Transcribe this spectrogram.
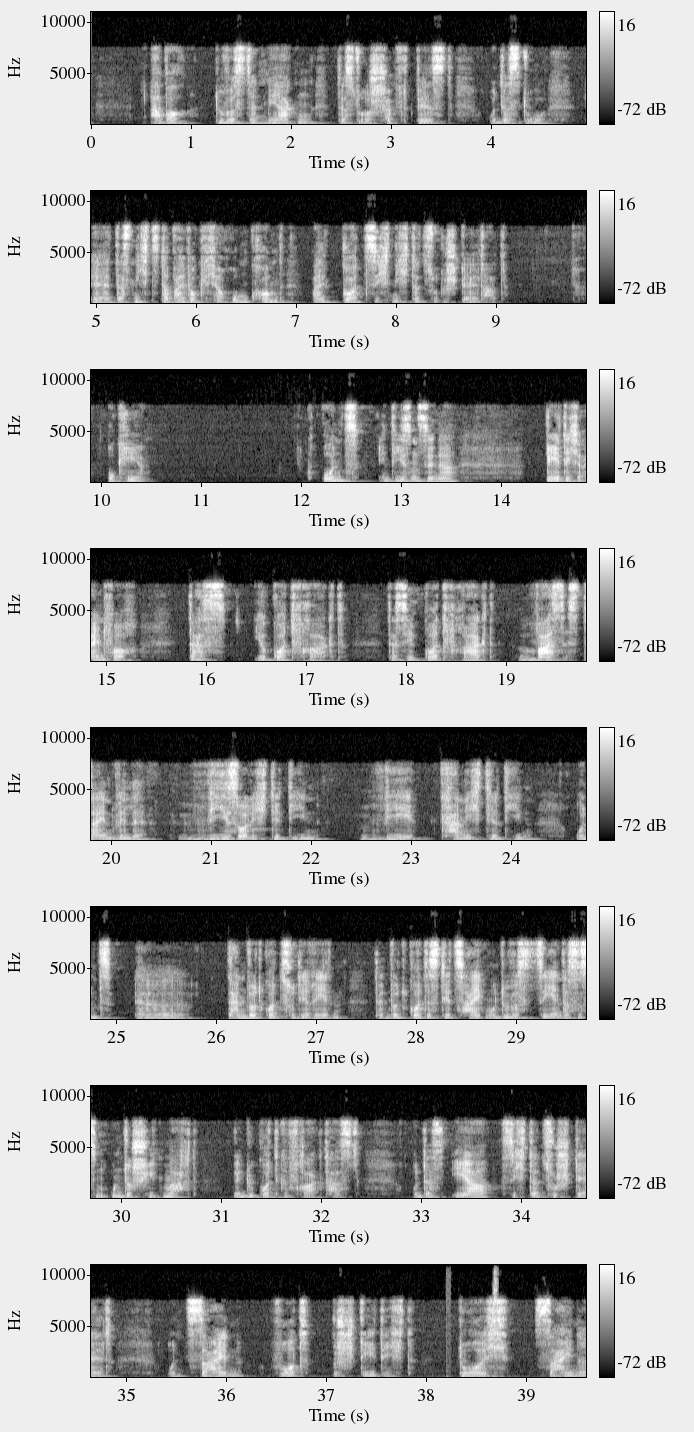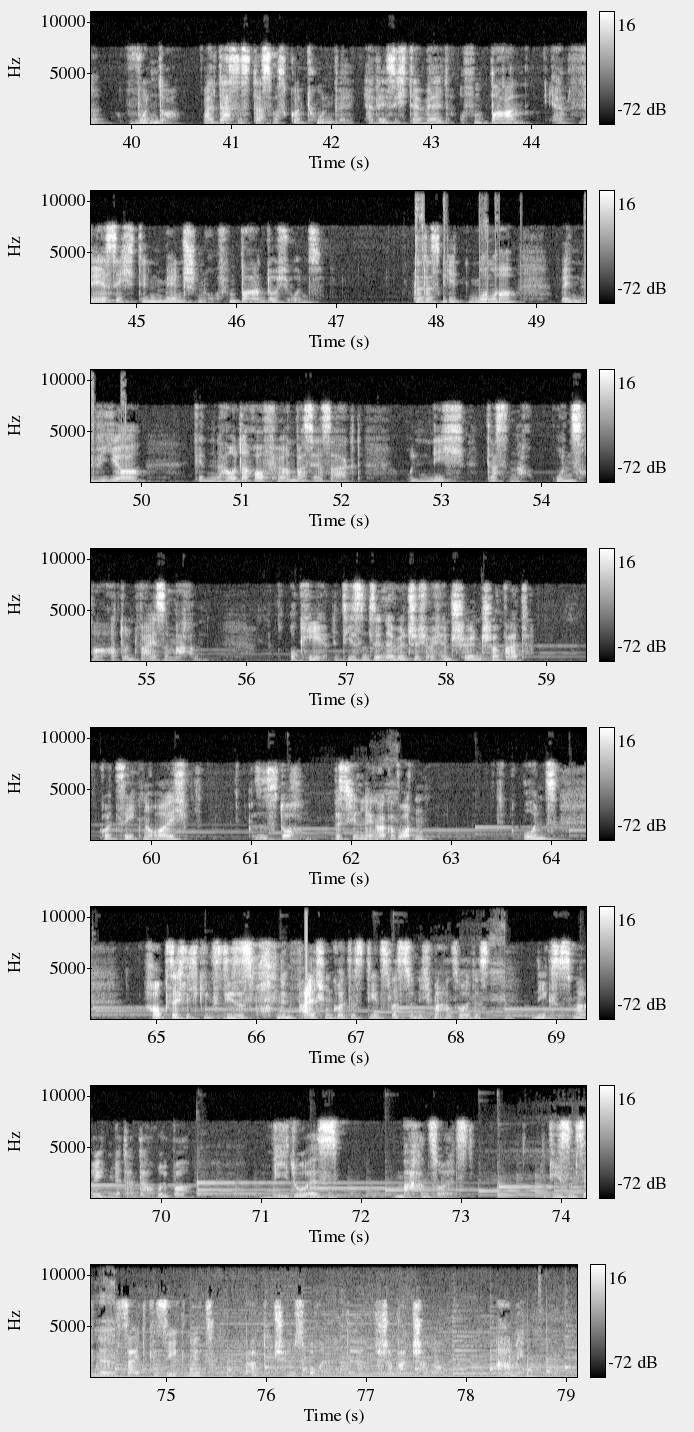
Aber du wirst dann merken, dass du erschöpft bist und dass du dass nichts dabei wirklich herumkommt, weil Gott sich nicht dazu gestellt hat. Okay. Und in diesem Sinne bete ich einfach, dass ihr Gott fragt, dass ihr Gott fragt, was ist dein Wille? Wie soll ich dir dienen? Wie kann ich dir dienen? Und äh, dann wird Gott zu dir reden. Dann wird Gott es dir zeigen und du wirst sehen, dass es einen Unterschied macht, wenn du Gott gefragt hast und dass er sich dazu stellt und sein Wort bestätigt durch seine Wunder. Weil das ist das, was Gott tun will. Er will sich der Welt offenbaren. Er will sich den Menschen offenbaren durch uns. Das geht nur, wenn wir genau darauf hören, was er sagt und nicht das nach unserer Art und Weise machen. Okay, in diesem Sinne wünsche ich euch einen schönen Schabbat. Gott segne euch. Es ist doch ein bisschen länger geworden. Und hauptsächlich ging es dieses Mal um den falschen Gottesdienst, was du nicht machen solltest. Nächstes Mal reden wir dann darüber, wie du es machen sollst. In diesem Sinne seid gesegnet, habt ein schönes Wochenende. Shabbat Shalom. Amen.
